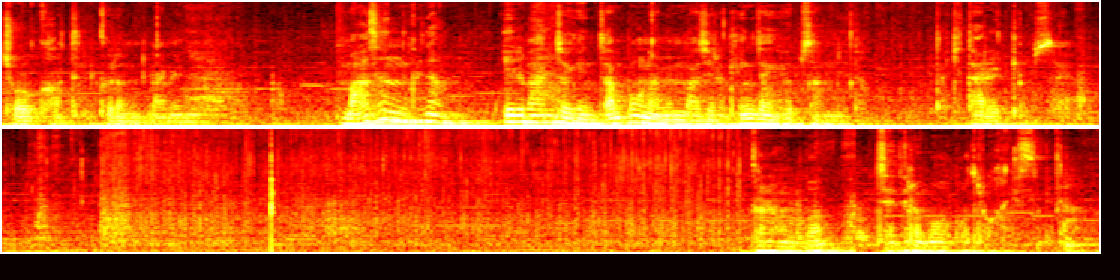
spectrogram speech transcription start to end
좋을 것 같은 그런 라면이에요. 맛은 그냥 일반적인 짬뽕 라면 맛이랑 굉장히 흡사합니다. 딱히 다를 게 없어요. 그럼 한번 제대로 먹어보도록 하겠습니다.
